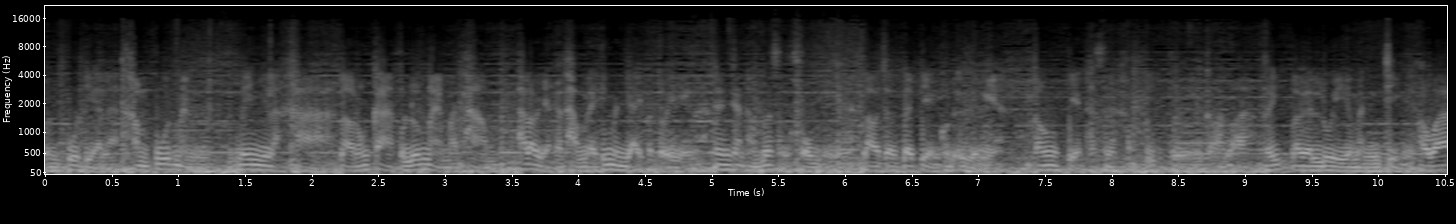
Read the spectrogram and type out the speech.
คนพูดเยอะแหละคำพูดมันไม่มีราคา เราต้องการคนรุ่นใหม่มาทำถ้าเราอยากจะทำอะไรที่มันใหญ่กว่าตัวเองนะเช่นการทำเพื่อสังคมอย่างเงี้ยเราจะไปเปลี่ยนคนอื่นเนี่ยต้องเปลี่ยนทัศนคติตัวเองก่อนว่าเฮ้ยเราจะลุยกับมันจริงเพราะว่า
